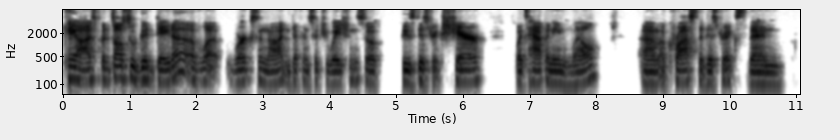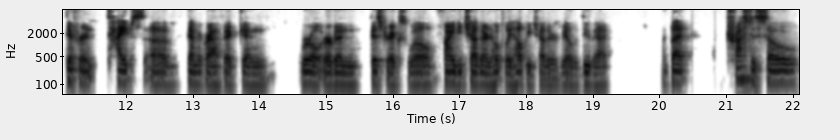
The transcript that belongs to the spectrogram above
chaos, but it's also good data of what works and not in different situations. So if these districts share what's happening well um, across the districts, then different types of demographic and rural urban districts will find each other and hopefully help each other be able to do that. But trust is so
